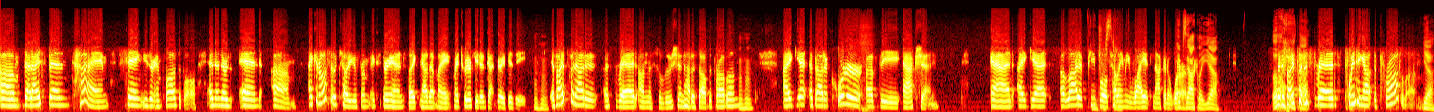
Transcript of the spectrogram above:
um, that I spend time saying these are implausible. And then there's and um, I can also tell you from experience, like now that my my Twitter feed has gotten very busy, hmm if I put out a, a thread on the solution, how to solve the problem, hmm I get about a quarter of the action, and I get a lot of people telling me why it's not going to work. exactly, yeah. Oh, But if I hate put that. a thread pointing out the problem, yeah,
